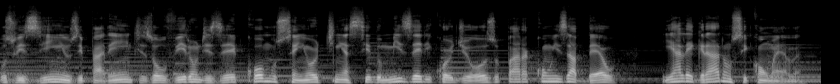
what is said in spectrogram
Os vizinhos e parentes ouviram dizer como o Senhor tinha sido misericordioso para com Isabel e alegraram-se com ela.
